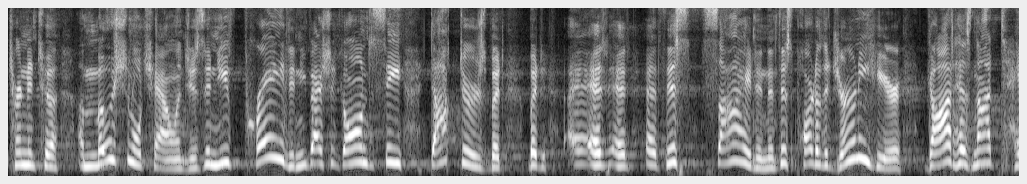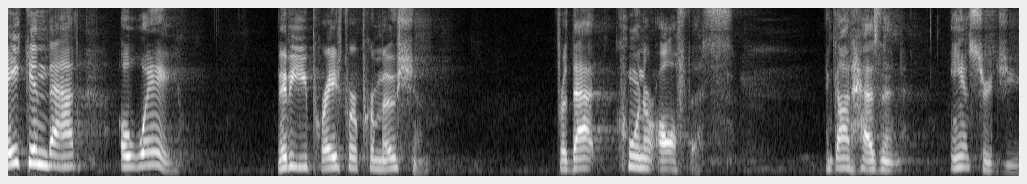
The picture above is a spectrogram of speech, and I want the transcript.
turn into uh, emotional challenges. And you've prayed and you've actually gone to see doctors. But, but at, at, at this side and at this part of the journey here, God has not taken that away. Maybe you prayed for a promotion for that corner office, and God hasn't answered you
